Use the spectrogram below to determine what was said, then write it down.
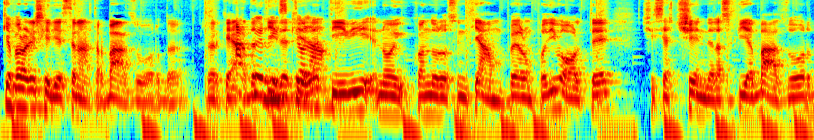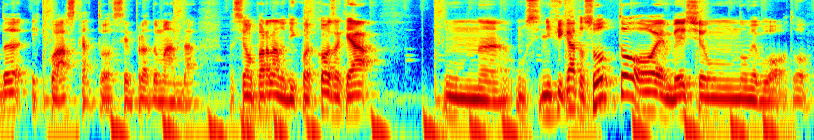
Che però rischia di essere un'altra buzzword, perché ah, adattivi, adattivi, adattivi, noi quando lo sentiamo per un po' di volte ci si accende la spia buzzword e qua scatto sempre la domanda, ma stiamo parlando di qualcosa che ha un, un significato sotto o è invece un nome vuoto?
